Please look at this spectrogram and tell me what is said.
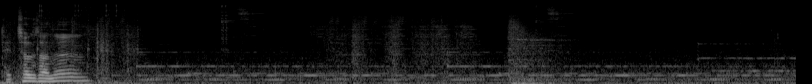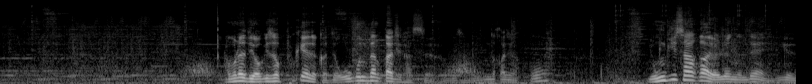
대천사는 아무래도 여기서 포기해야 될 것 같아요. 5군단까지 갔어요. 여기서 5군단까지 갔고 용기사가 열렸는데 이게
